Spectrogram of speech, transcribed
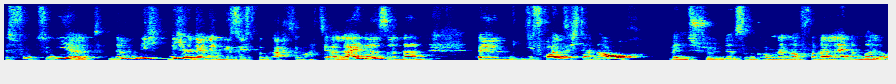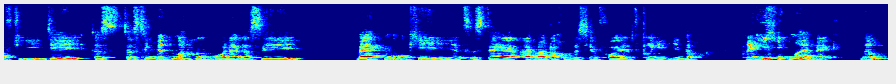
es funktioniert. Ne? Nicht, nicht unter dem Gesichtspunkt, ach, sie macht sie alleine, sondern ähm, die freuen sich dann auch, wenn es schön ist und kommen dann auch von alleine mal auf die Idee, dass, dass sie mitmachen oder dass sie merken, okay, jetzt ist der einmal doch ein bisschen voll, jetzt bringe ich ihn doch, bringe ich ihn mal weg. Ne?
